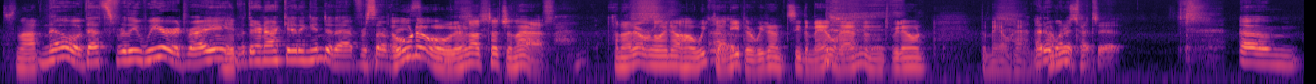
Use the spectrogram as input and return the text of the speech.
It's not. no, that's really weird, right? It- but they're not getting into that for some Oh reason. Oh no, they're not touching that. And I don't really know how we can Uh, either. We don't see the male hen, and we don't the male hen. I don't want to touch it. Um,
